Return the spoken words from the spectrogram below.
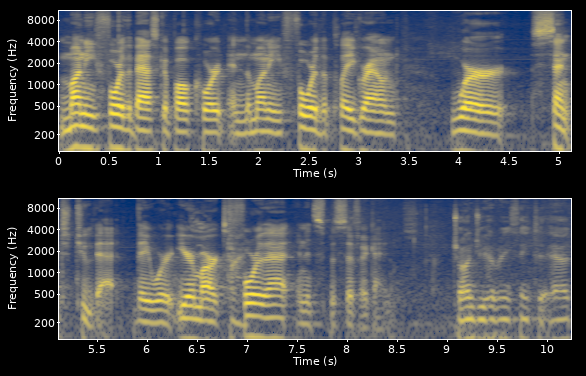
money for the basketball court and the money for the playground were sent to that. They were earmarked for that, and it's specific items. John, do you have anything to add?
